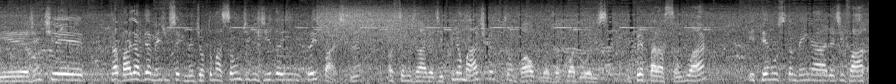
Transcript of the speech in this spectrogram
E a gente trabalha, obviamente, no segmento de automação dividida em três partes. Né? Nós temos a área de pneumática, que são válvulas, atuadores e preparação do ar. E temos também a área de vácuo,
